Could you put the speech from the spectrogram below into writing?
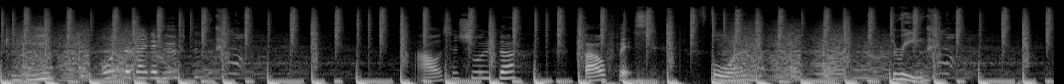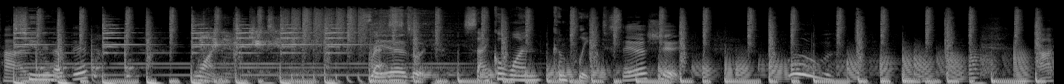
Knie unter deine Hüften. Außenschulter, Bauch fest. four, three, Halte, Two. halte. one. Sehr gut, Cycle one complete. sehr schön. Uh. Mach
